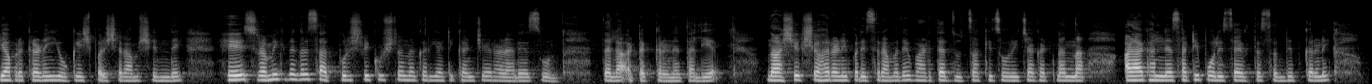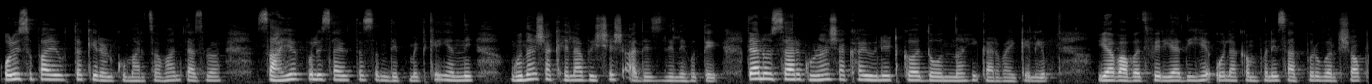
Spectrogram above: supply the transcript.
या प्रकरणी योगेश परशुराम शिंदे हे श्रमिकनगर सातपूर श्रीकृष्णनगर या ठिकाणचे राहणारे असून त्याला अटक करण्यात आली आहे. नाशिक शहर आणि परिसरामध्ये वाढत्या दुचाकी चोरीच्या घटनांना आळा घालण्यासाठी पोलीस आयुक्त संदीप कर्णिक पोलीस उपायुक्त किरण कुमार चव्हाण त्याचबरोबर सहाय्यक पोलीस आयुक्त संदीप मिटके यांनी गुन्हा शाखेला विशेष आदेश दिले होते. त्यानुसार गुन्हा शाखा युनिट क दोननं ही कारवाई केली. याबाबत फिर्यादी हे ओला कंपनी सातपूर वर्कशॉप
